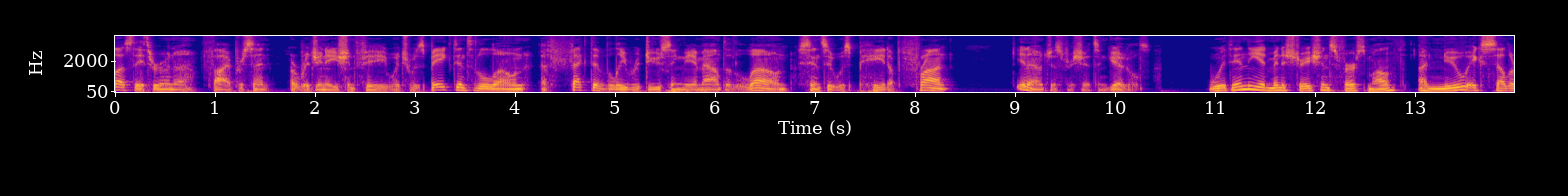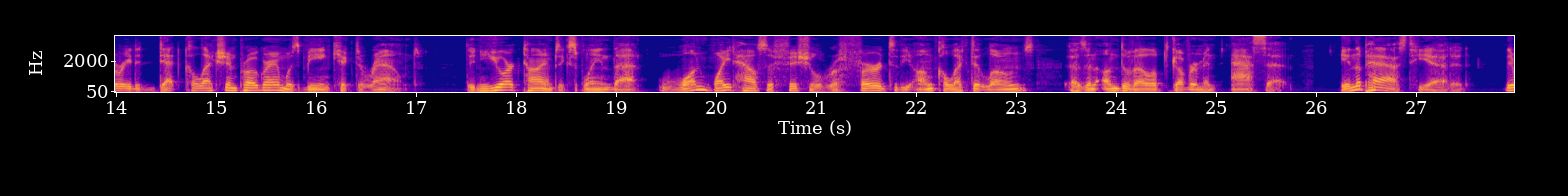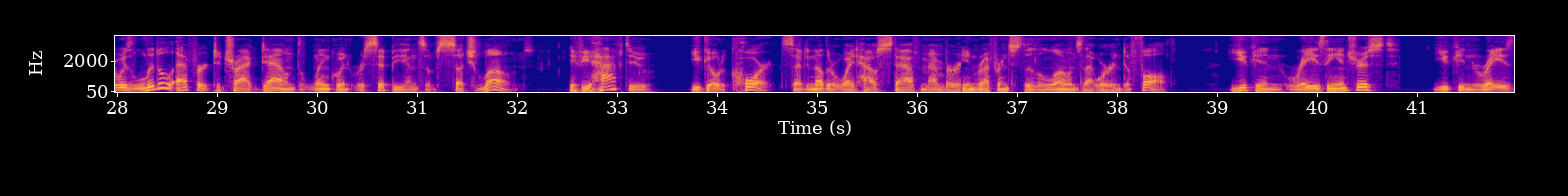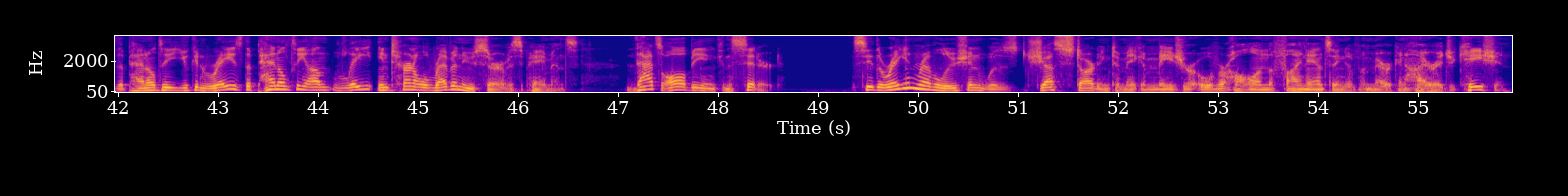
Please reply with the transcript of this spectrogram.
Plus, they threw in a 5% origination fee, which was baked into the loan, effectively reducing the amount of the loan since it was paid up front, you know, just for shits and giggles. Within the administration's first month, a new accelerated debt collection program was being kicked around. The New York Times explained that one White House official referred to the uncollected loans as an undeveloped government asset. In the past, he added, there was little effort to track down delinquent recipients of such loans. If you have to, you go to court, said another White House staff member in reference to the loans that were in default. You can raise the interest. You can raise the penalty. You can raise the penalty on late Internal Revenue Service payments. That's all being considered. See, the Reagan Revolution was just starting to make a major overhaul in the financing of American higher education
